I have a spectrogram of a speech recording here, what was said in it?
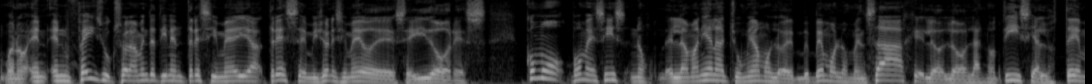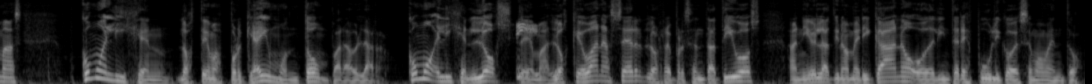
Bueno, en, en Facebook solamente tienen tres y media, 13 millones y medio de seguidores. ¿Cómo, vos me decís, nos- en la mañana chumeamos, lo- vemos los mensajes, lo- lo- las noticias, los temas? ¿Cómo eligen los temas? Porque hay un montón para hablar. ¿Cómo eligen los Sí. temas, los que van a ser los representativos a nivel latinoamericano o del interés público de ese momento?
